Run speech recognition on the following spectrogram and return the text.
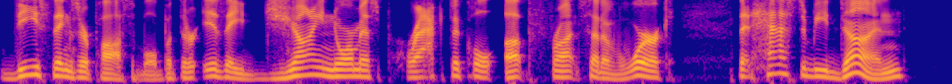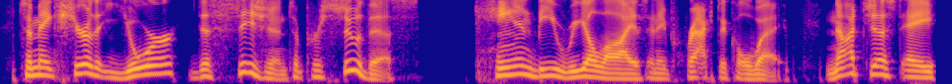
These things are possible, but there is a ginormous practical upfront set of work that has to be done to make sure that your decision to pursue this can be realized in a practical way, not just a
